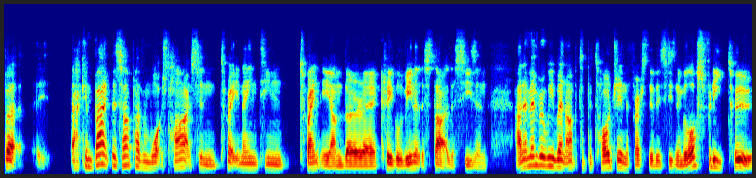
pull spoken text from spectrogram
but I can back this up having watched Hearts in 2019-20 under uh, Craig Levein at the start of the season. And I remember we went up to Pittodrie in the first day of the season. We lost 3 2.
